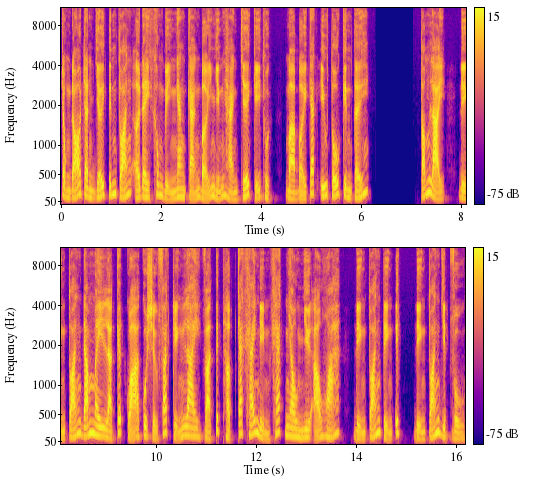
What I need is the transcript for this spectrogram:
trong đó ranh giới tính toán ở đây không bị ngăn cản bởi những hạn chế kỹ thuật, mà bởi các yếu tố kinh tế. Tóm lại, điện toán đám mây là kết quả của sự phát triển lai và tích hợp các khái niệm khác nhau như ảo hóa, điện toán tiện ích, điện toán dịch vụ,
